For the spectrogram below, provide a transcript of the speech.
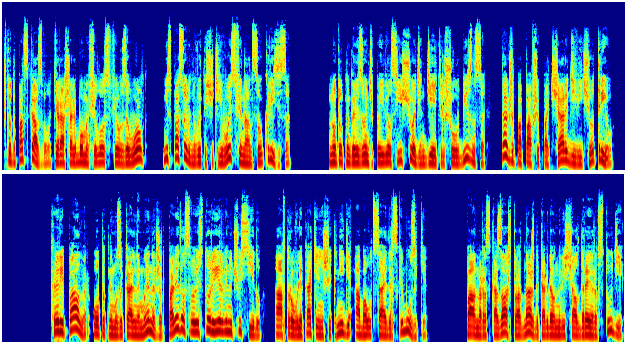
Что-то подсказывало, тираж альбома Philosophy of the World не способен вытащить его из финансового кризиса. Но тут на горизонте появился еще один деятель шоу-бизнеса, также попавший под чары девичьего трио. Хэри Палмер, опытный музыкальный менеджер, поведал свою историю Ирвину Чусиду, автору увлекательнейшей книги об аутсайдерской музыке. Палмер рассказал, что однажды, когда он навещал Дрейера в студии,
